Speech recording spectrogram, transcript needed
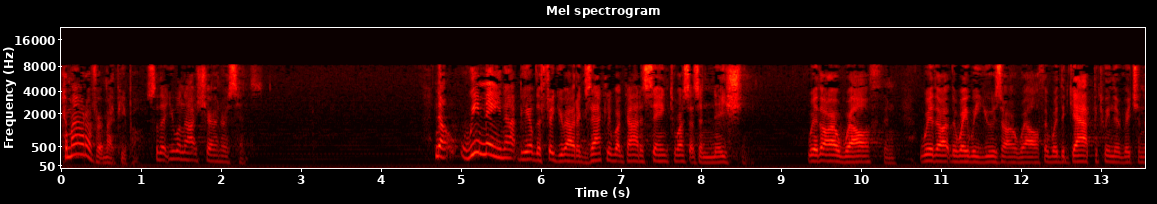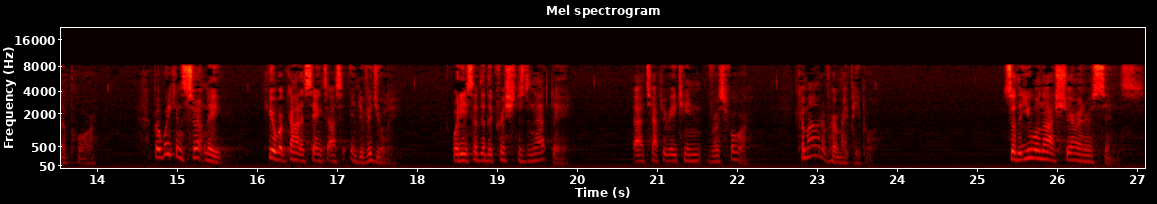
Come out of her, my people, so that you will not share in her sins. Now, we may not be able to figure out exactly what God is saying to us as a nation with our wealth and with our, the way we use our wealth and with the gap between the rich and the poor. But we can certainly hear what God is saying to us individually. What he said to the Christians in that day. Uh, chapter 18, verse 4. Come out of her, my people, so that you will not share in her sins.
